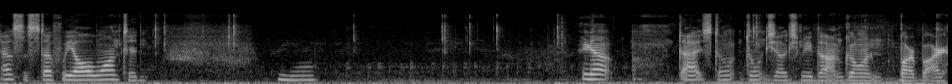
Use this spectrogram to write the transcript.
That was the stuff we all wanted. Yeah. You know, guys, don't don't judge me, but I'm going barbar.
